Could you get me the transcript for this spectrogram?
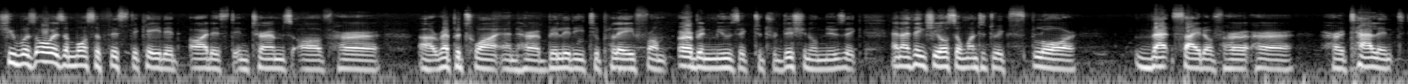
she was always a more sophisticated artist in terms of her uh, repertoire and her ability to play from urban music to traditional music. And I think she also wanted to explore that side of her her her talent.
